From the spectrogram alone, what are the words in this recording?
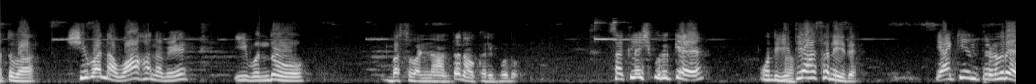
ಅಥವಾ ಶಿವನ ವಾಹನವೇ ಈ ಒಂದು ಬಸವಣ್ಣ ಅಂತ ನಾವು ಕರಿಬೋದು. ಸಕಲೇಶ್ಪುರಕ್ಕೆ ಒಂದು ಇತಿಹಾಸನೇ ಇದೆ. ಯಾಕೆ ಅಂತ ಹೇಳಿದ್ರೆ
